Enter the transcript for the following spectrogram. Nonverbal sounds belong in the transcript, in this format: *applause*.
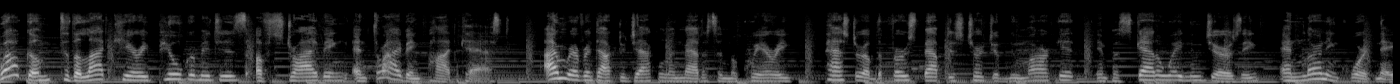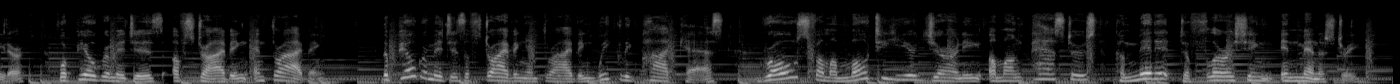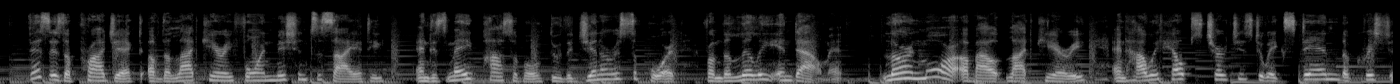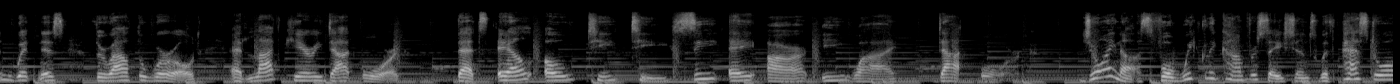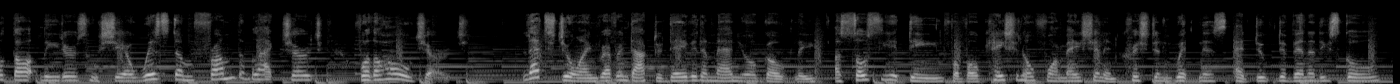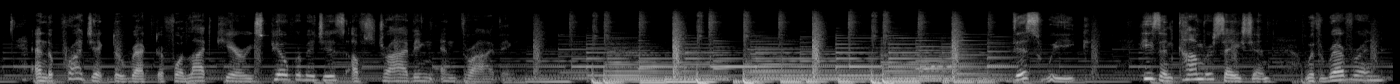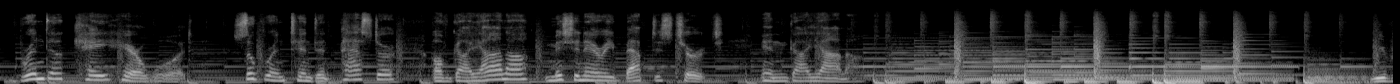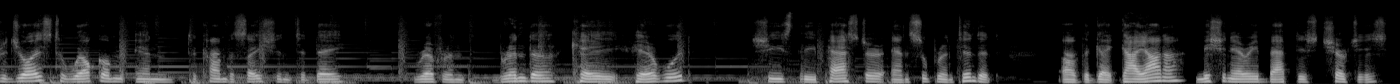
Welcome to the Lott Carey Pilgrimages of Striving and Thriving podcast. I'm Reverend Dr. Jacqueline Madison McCreary, pastor of the First Baptist Church of New Market in Piscataway, New Jersey, and learning coordinator for Pilgrimages of Striving and Thriving. The Pilgrimages of Striving and Thriving weekly podcast grows from a multi year journey among pastors committed to flourishing in ministry. This is a project of the Lott Carey Foreign Mission Society and is made possible through the generous support from the Lilly Endowment. Learn more about Lott Carey and how it helps churches to extend the Christian witness throughout the world at lottcarey.org. That's L O T T C A R E Y dot org. Join us for weekly conversations with pastoral thought leaders who share wisdom from the Black church for the whole church. Let's join Reverend Dr. David Emmanuel Goatley, Associate Dean for Vocational Formation and Christian Witness at Duke Divinity School, and the Project Director for Lott Carey's Pilgrimages of Striving and Thriving. This week, he's in conversation with Reverend Brenda K. Harewood, Superintendent Pastor of Guyana Missionary Baptist Church in Guyana. We've rejoiced to welcome into conversation today Reverend Brenda K. Harewood. She's the pastor and superintendent of the Guyana Missionary Baptist Churches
